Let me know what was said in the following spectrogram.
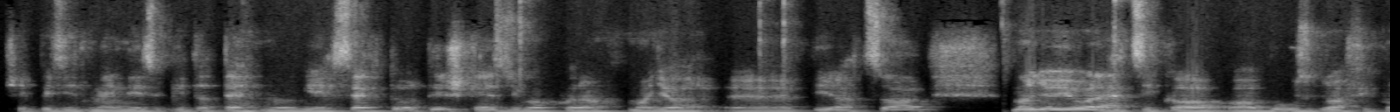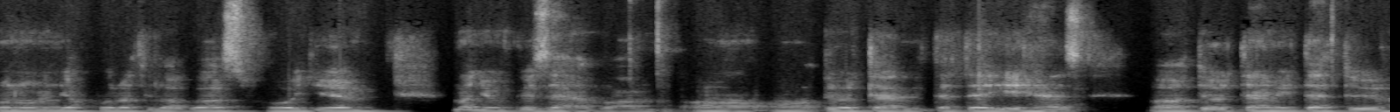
és egy picit megnézzük itt a technológiai szektort is, kezdjük akkor a magyar piaccal. Nagyon jól látszik a, a BUX grafikonon gyakorlatilag az, hogy nagyon közel van a, a történelmi tetejéhez, a történelmi tető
